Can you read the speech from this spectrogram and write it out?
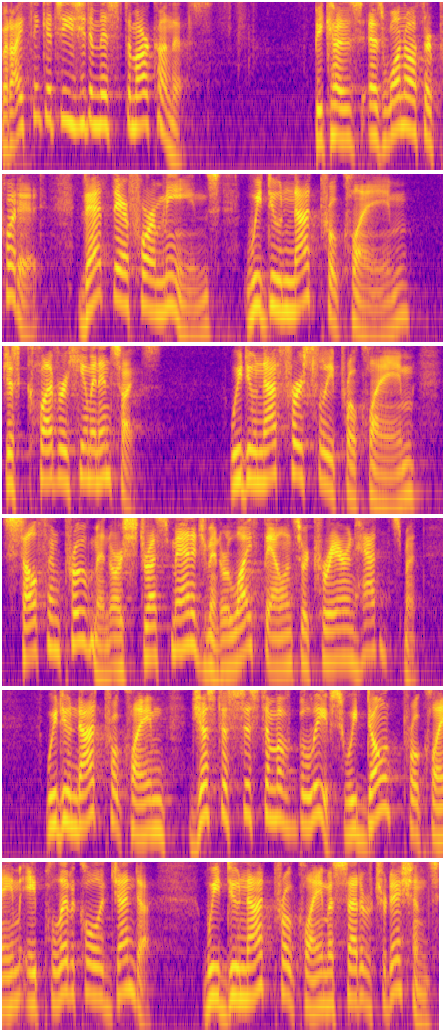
But I think it's easy to miss the mark on this. Because, as one author put it, that therefore means we do not proclaim just clever human insights. We do not firstly proclaim self improvement or stress management or life balance or career enhancement. We do not proclaim just a system of beliefs. We don't proclaim a political agenda. We do not proclaim a set of traditions.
